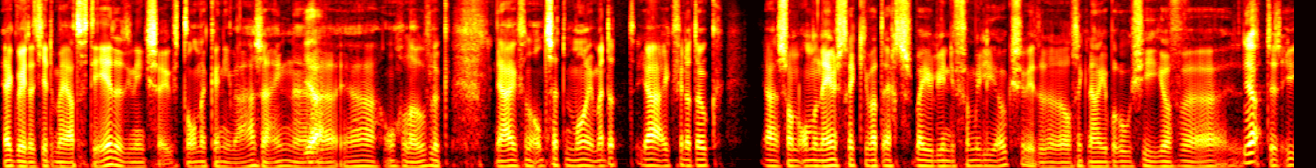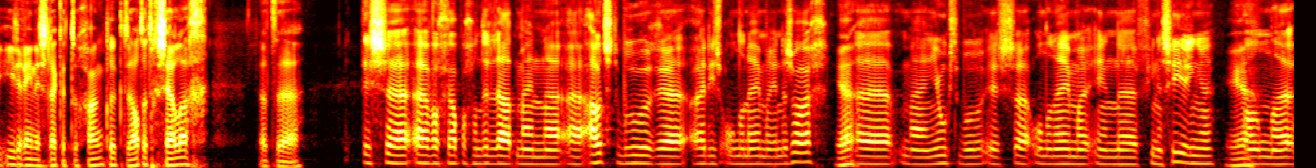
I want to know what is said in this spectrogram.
Ja, ik weet dat je ermee adverteerde. Ik denk, 7 ton, dat kan niet waar zijn. Ja. ja, ongelooflijk. Ja, ik vind het ontzettend mooi. Maar dat, ja, ik vind dat ook ja, zo'n ondernemerstrekje wat echt bij jullie in de familie ook zit. Als ik nou je broer zie of... eh, Ja. het is, i- iedereen is lekker toegankelijk. Het is altijd gezellig. Dat, eh, is eh, eh, wel grappig, want inderdaad, mijn oudste broer die is ondernemer in de zorg. Ja. Mijn jongste broer is ondernemer in financieringen Ja. van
